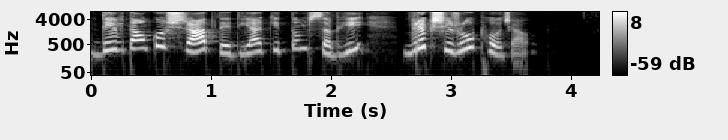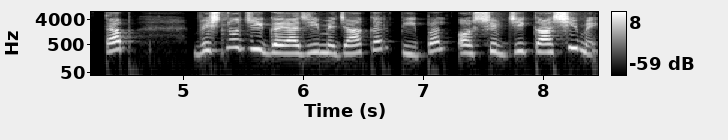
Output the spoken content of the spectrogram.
देवताओं को श्राप दे दिया कि तुम सभी वृक्ष रूप हो जाओ। तब विष्णु जी गया जी में जाकर पीपल और शिव जी काशी में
